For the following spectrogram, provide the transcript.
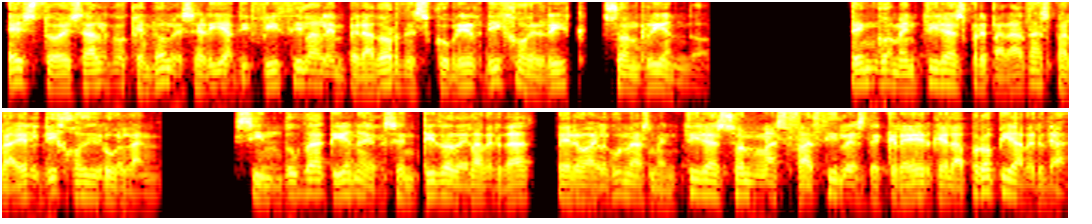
Esto es algo que no le sería difícil al emperador descubrir, dijo Elric, sonriendo. Tengo mentiras preparadas para él, dijo Irulan. Sin duda tiene el sentido de la verdad, pero algunas mentiras son más fáciles de creer que la propia verdad.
